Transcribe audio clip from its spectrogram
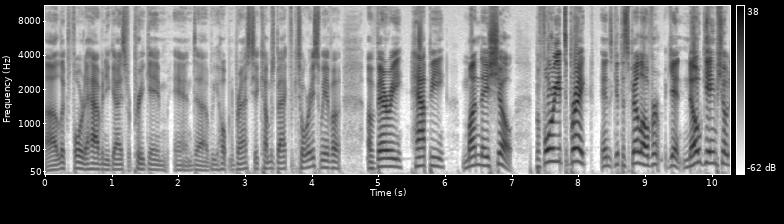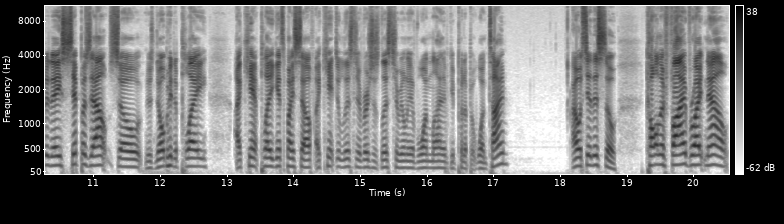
Uh, look forward to having you guys for pregame, and uh, we hope Nebraska comes back victorious. We have a, a very happy Monday show. Before we get to break and get the spillover, again, no game show today. SIP is out, so there's nobody to play. I can't play against myself. I can't do listener versus listener. We only have one line we can put up at one time. I would say this though, caller five right now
